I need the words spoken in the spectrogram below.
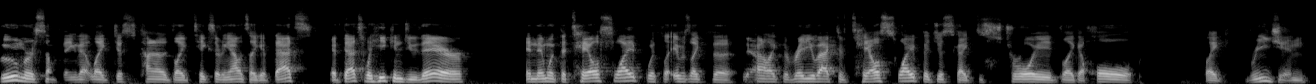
boom or something that like just kind of like takes everything out. It's like if that's if that's what he can do there, and then with the tail swipe with it was like the Yeah. kind of like the radioactive tail swipe that just like destroyed like a whole like region.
